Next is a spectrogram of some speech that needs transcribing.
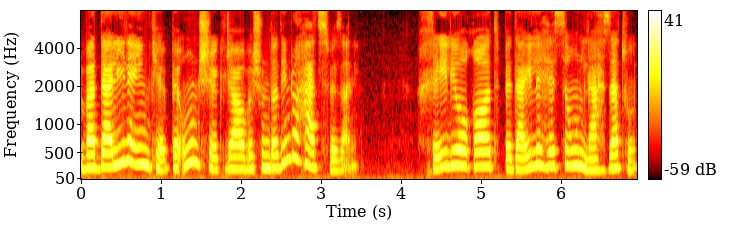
و دلیل اینکه به اون شکل جوابشون دادین رو حدس بزنین. خیلی اوقات به دلیل حس اون لحظتون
